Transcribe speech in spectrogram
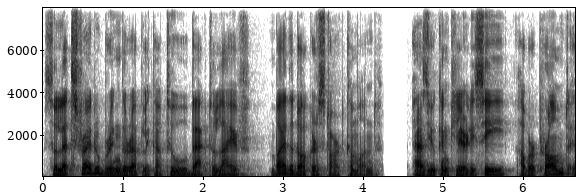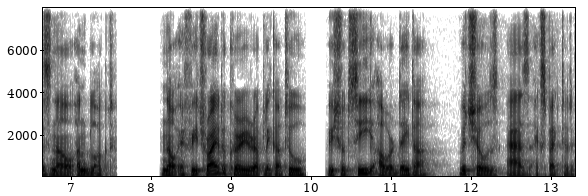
So let's try to bring the replica 2 back to life by the docker start command. As you can clearly see, our prompt is now unblocked. Now if we try to query replica 2, we should see our data, which shows as expected.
